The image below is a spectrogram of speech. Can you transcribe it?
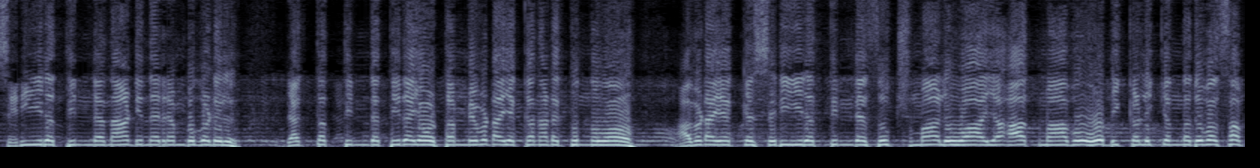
ശരീരത്തിന്റെ നാടിനരമ്പുകളിൽ രക്തത്തിന്റെ തിരയോട്ടം എവിടെയൊക്കെ നടക്കുന്നുവോ അവിടെയൊക്കെ ശരീരത്തിന്റെ സൂക്ഷ്മാലുവായ ആത്മാവ് ഓടിക്കളിക്കുന്ന ദിവസം.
